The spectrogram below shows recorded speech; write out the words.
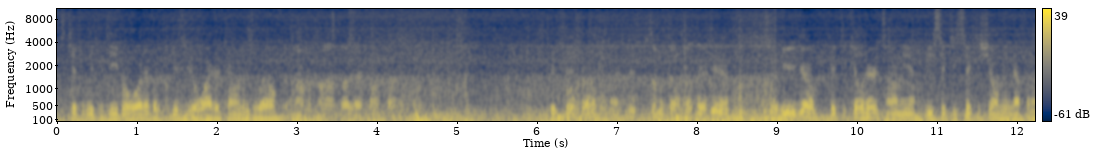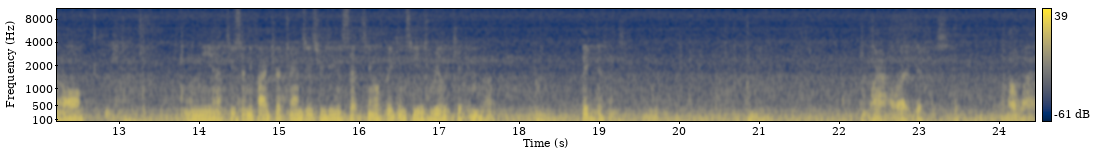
It's typically for deeper water, but it gives you a wider tone as well. The thermoclines up there don't burn. Good fish, brother. Nice fish for summertime up there. Heck yeah. So here you go, 50 kilohertz on the uh, P66 is showing me nothing at all. And the uh, 275 chirp transducers even set single frequency is really kicking butt. Big difference. Wow, what a difference. Oh, wow.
